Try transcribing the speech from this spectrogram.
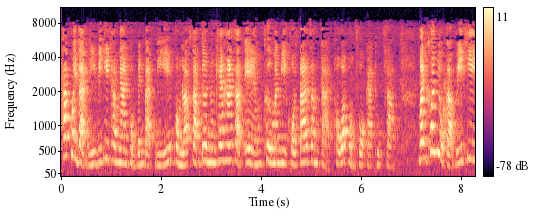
ถ้าคุยแบบนี้วิธีทำงานผมเป็นแบบนี้ ผมรับทรัพย์เดือนหนึ่งแค่ห้าทรัพย์เอง คือมันมีโควต้าจำกัด เพราะว่าผมโฟกัสทุกทรัพย์ มันขึ้นอยู่กับวิธี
